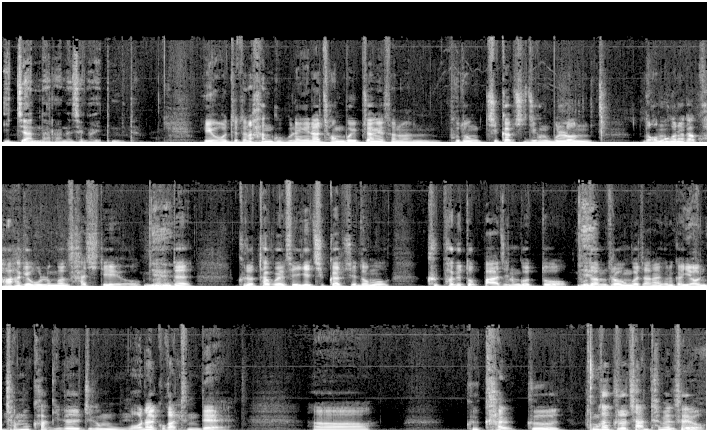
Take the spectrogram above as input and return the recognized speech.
있지 음. 않나라는 생각이 듭니다. 이 어쨌든 한국은행이나 정부 입장에서는 부동 집값이 지금 물론 너무 그러니까 과하게 오른 건 사실이에요. 예. 그런데 그렇다고 해서 이게 집값이 너무 급하게 또 빠지는 것도 부담스러운 거잖아요. 그러니까 연착륙하기를 지금 원할 것 같은데 어그 그 통상 그렇지 않다면서요.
